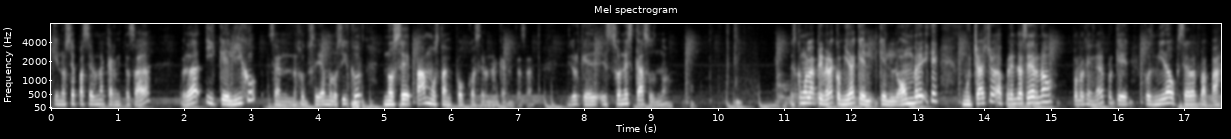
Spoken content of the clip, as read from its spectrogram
que no sepa hacer una carnita asada, ¿verdad? Y que el hijo, o sea, nosotros seríamos los hijos, no sepamos tampoco hacer una carnita asada. Yo creo que son escasos, ¿no? Es como la primera comida que el, que el hombre, muchacho, aprende a hacer, ¿no? Por lo general, porque pues mira, observa al papá.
